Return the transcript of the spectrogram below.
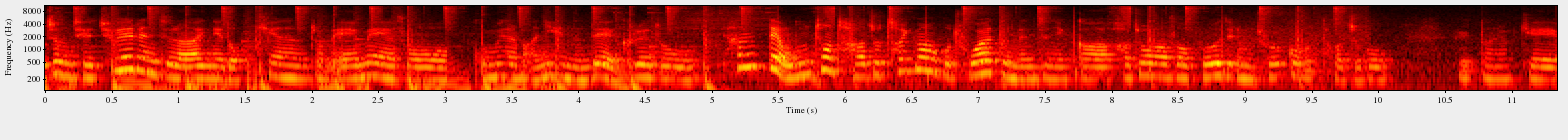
요즘 제 최애 렌즈 라인에 넣기에는 좀 애매해서 고민을 많이 했는데 그래도 한때 엄청 자주 착용하고 좋아했던 렌즈니까 가져와서 보여드리면 좋을 것 같아가지고 일단 이렇게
